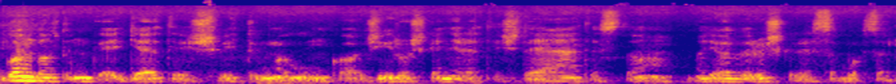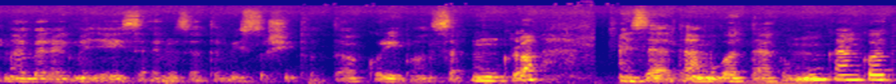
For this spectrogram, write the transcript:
gondoltunk egyet, és vittünk magunk a zsíros kenyeret és teát, ezt a Magyar Vöröskereszt Szabolcs már Bereg megyei szervezete biztosította akkoriban számunkra. Ezzel támogatták a munkánkat,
